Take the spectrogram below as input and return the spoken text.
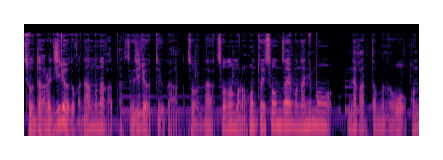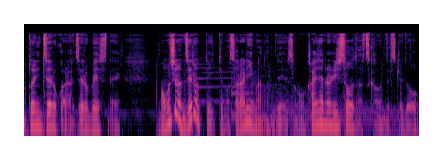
そう、だから事業とか何もなかったんですよ。事業っていうか、そうなそのもの、本当に存在も何もなかったものを、本当にゼロからゼロベースで、まあ、もちろんゼロって言ってもサラリーマンなんで、その会社のリソースは使うんですけど、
